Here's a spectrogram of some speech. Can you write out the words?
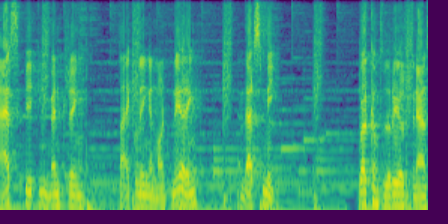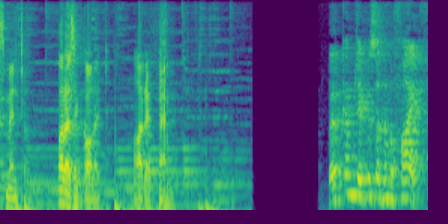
add speaking, mentoring, cycling, and mountaineering, and that's me. Welcome to the Real Finance Mentor, or as I call it, RFM. Welcome to episode number 5.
